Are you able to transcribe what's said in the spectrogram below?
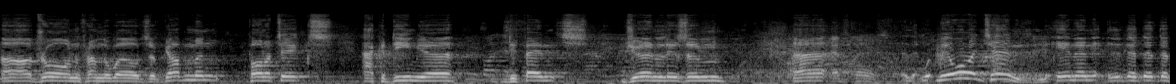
are drawn from the worlds of government, politics, academia, defence, journalism, uh, we all attend in an, the, the, the,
